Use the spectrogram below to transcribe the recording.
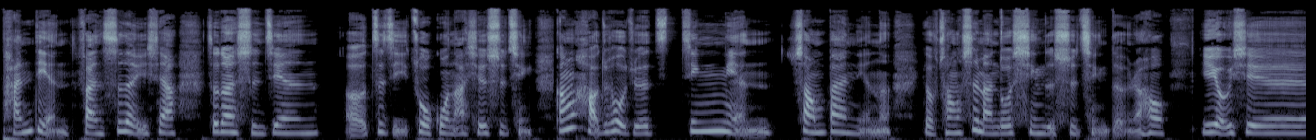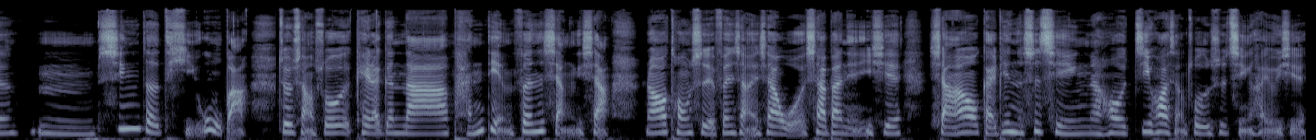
盘点、反思了一下这段时间。呃，自己做过哪些事情？刚好就是我觉得今年上半年呢，有尝试蛮多新的事情的，然后也有一些嗯新的体悟吧，就想说可以来跟大家盘点分享一下，然后同时也分享一下我下半年一些想要改变的事情，然后计划想做的事情，还有一些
